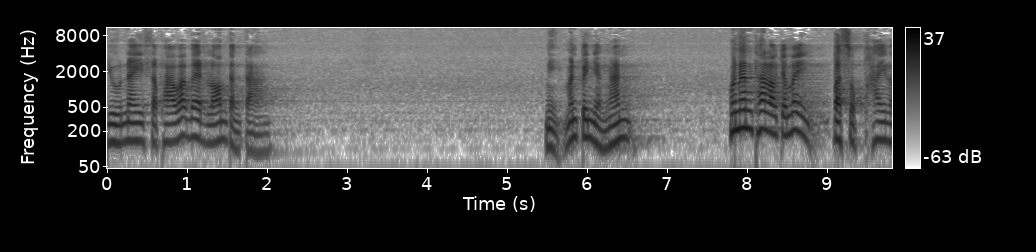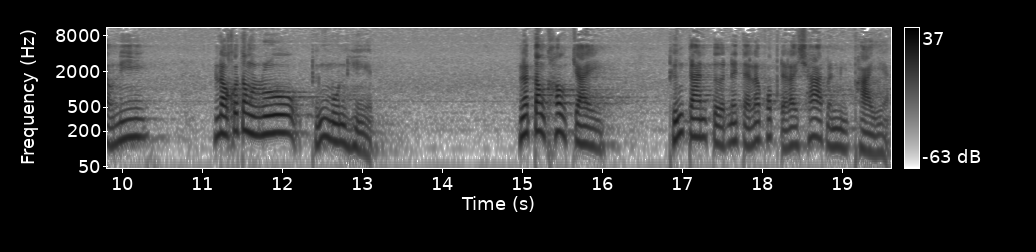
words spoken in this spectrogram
อยู่ในสภาวะแวดล้อมต่าง ๆ นี่มันเป็นอย่างนั้น เพราะนั้นถ้าเราจะไม่ประสบภัยเหล่านี้ เราก็ต้องรู้ถึงมูลเหตุ และต้องเข้าใจ ถึงการเกิดในแต่ละภพแต่ละชาติมันมีภัยอะ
